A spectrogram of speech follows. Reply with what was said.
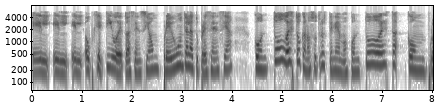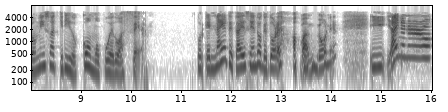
el, el, objetivo de tu ascensión, pregúntale a tu presencia, con todo esto que nosotros tenemos, con todo este compromiso adquirido, ¿cómo puedo hacer? Porque nadie te está diciendo que tú ahora abandones y, ay, no, no, no, no,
